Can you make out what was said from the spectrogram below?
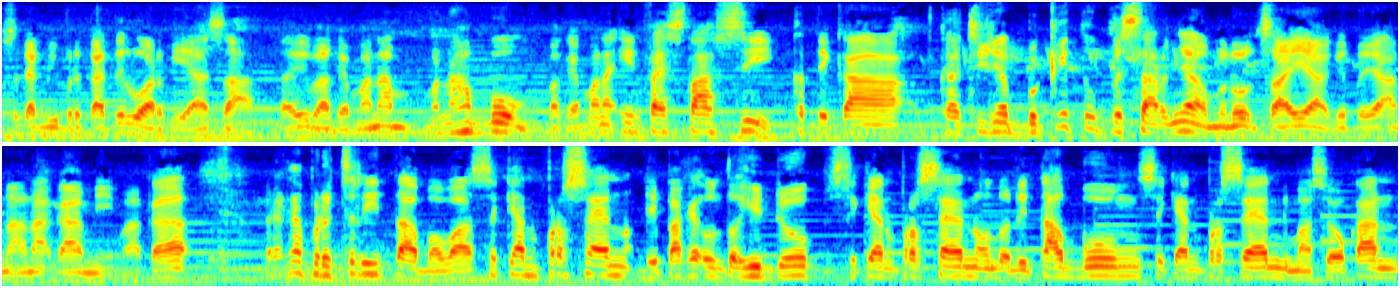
sedang diberkati luar biasa. Tapi bagaimana menabung, bagaimana investasi ketika gajinya begitu besarnya menurut saya gitu ya anak-anak kami. Maka mereka bercerita bahwa sekian persen dipakai untuk hidup, sekian persen untuk ditabung, sekian persen dimasukkan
